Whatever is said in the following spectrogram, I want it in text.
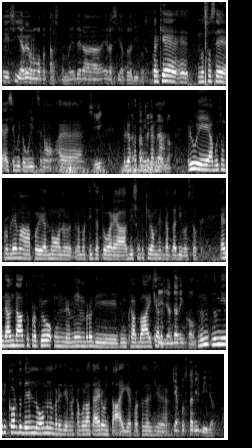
Eh, sì, avevano moto custom ed era, era sì a Vladivostok. Perché eh, non so se hai seguito Wiz, no? Eh, Sì, lui ha fatto, l'inverno. E lui ha avuto un problema poi al mono, l'ammortizzatore, a 200 km da Vladivostok. E è andato proprio un membro di, di un club biker. Sì, gli è andato incontro. Non, non mi ricordo bene il nome, non vorrei dire una cavolata, Iron Tiger, qualcosa del genere. Che ha postato il video.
